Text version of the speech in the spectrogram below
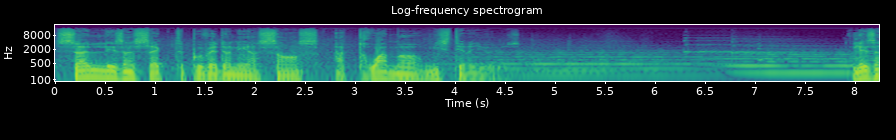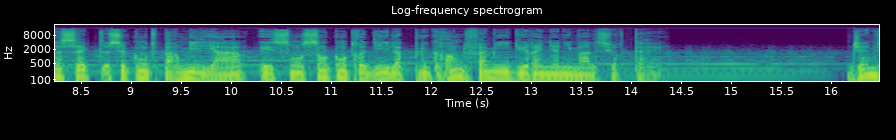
seuls les insectes pouvaient donner un sens à trois morts mystérieuses. Les insectes se comptent par milliards et sont sans contredit la plus grande famille du règne animal sur Terre. James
